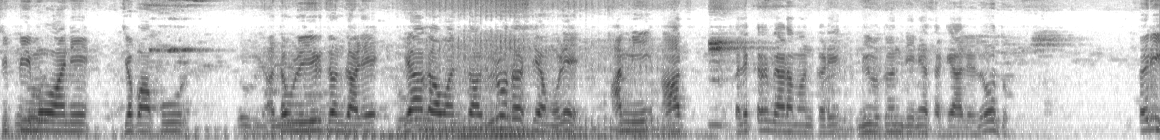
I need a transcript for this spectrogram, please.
चिप्पी मोहाणे जबापूर ढवळीर जंजाळे या गावांचा विरोध असल्यामुळे आम्ही आज कलेक्टर मॅडमांकडे निवेदन देण्यासाठी आलेलो होतो. तरी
